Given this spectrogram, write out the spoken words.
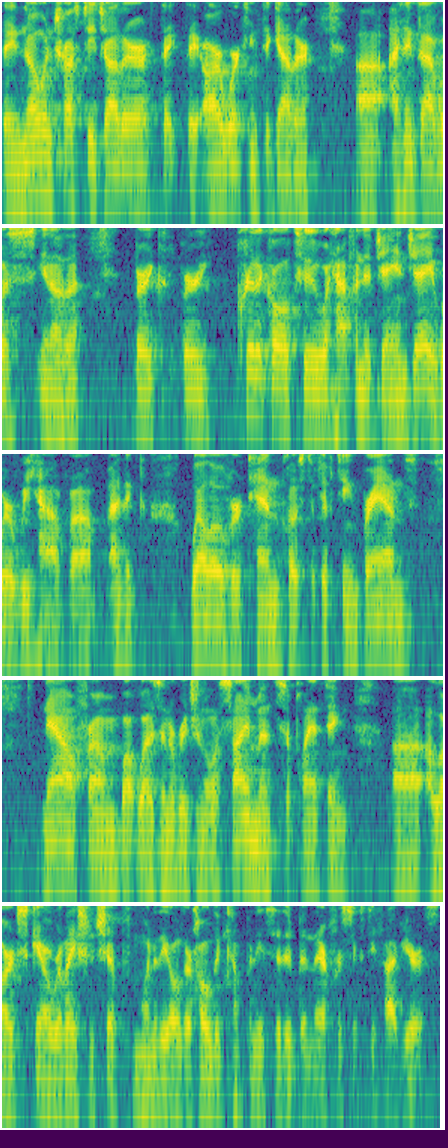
They know and trust each other. They, they are working together. Uh, I think that was, you know, the very very critical to what happened at J and J, where we have, uh, I think, well over 10, close to 15 brands now from what was an original assignment supplanting uh, a large scale relationship from one of the older holding companies that had been there for 65 years.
